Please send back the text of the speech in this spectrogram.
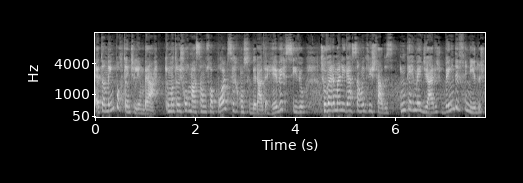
É também importante lembrar que uma transformação só pode ser considerada reversível se houver uma ligação entre estados intermediários bem definidos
